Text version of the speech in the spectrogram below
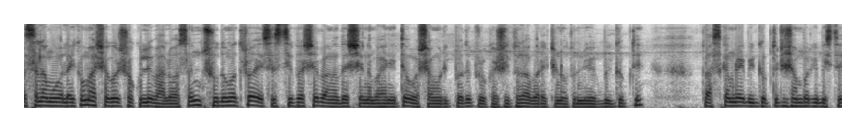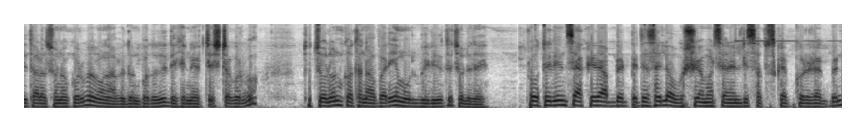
আসসালামু আলাইকুম, আশা করি সকলেই ভালো আছেন। শুধুমাত্র এসএসসি পাশে বাংলাদেশ সেনাবাহিনীতে অসামরিক পদে প্রকাশিত হলো আবার একটি নতুন নিয়োগ বিজ্ঞপ্তি। তো আজকে আমরা এই বিজ্ঞপ্তিটি সম্পর্কে বিস্তারিত আলোচনা করব এবং আবেদন পদ্ধতি দেখে নেওয়ার চেষ্টা করব। তো চলুন, কথা না পারিয়ে মূল ভিডিওতে চলে যাই। প্রতিদিন চাকরির আপডেট পেতে চাইলে অবশ্যই আমার চ্যানেলটি সাবস্ক্রাইব করে রাখবেন।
